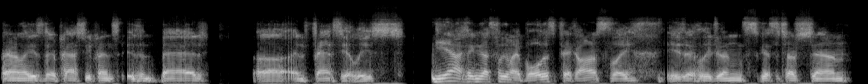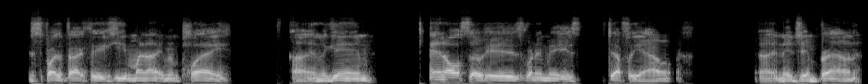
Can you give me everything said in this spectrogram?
Apparently, is their pass defense isn't bad, uh, and fancy at least. Yeah, I think that's probably my boldest pick. Honestly, is that Julio Jones gets a touchdown, despite the fact that he might not even play uh, in the game, and also his running mate is definitely out, uh, in AJ Brown.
